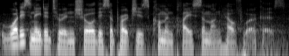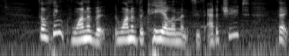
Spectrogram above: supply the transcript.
What is needed to ensure this approach is commonplace among health workers? So I think one of it, one of the key elements is attitude that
